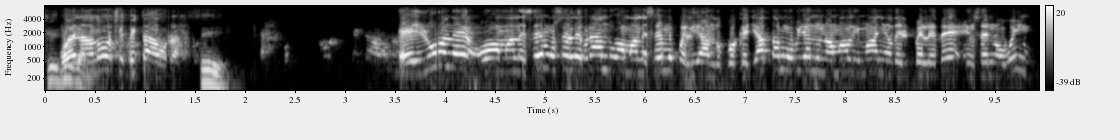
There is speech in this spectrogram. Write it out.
sí, Buenas noches, Pitágoras. Sí. El lunes o amanecemos celebrando o amanecemos peleando, porque ya estamos viendo una mala imaña del PLD en Cenovín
